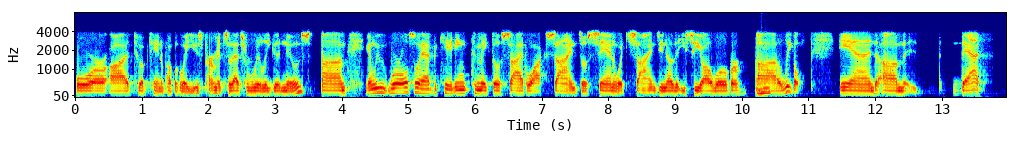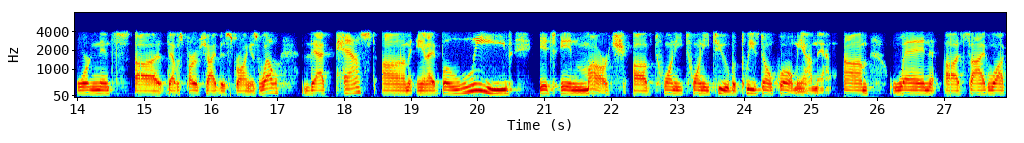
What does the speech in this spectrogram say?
or uh, to obtain a public way use permit. So that's really good news. Um, and we, we're also advocating to make those sidewalk signs, those sandwich signs, you know, that you see all over, mm-hmm. uh, legal. And um, that ordinance uh, that was part of Chi Biz Strong as well. That passed, um, and I believe it's in March of 2022, but please don't quote me on that. Um, when uh, sidewalk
